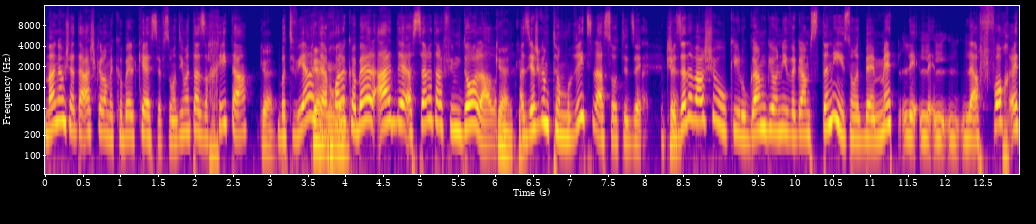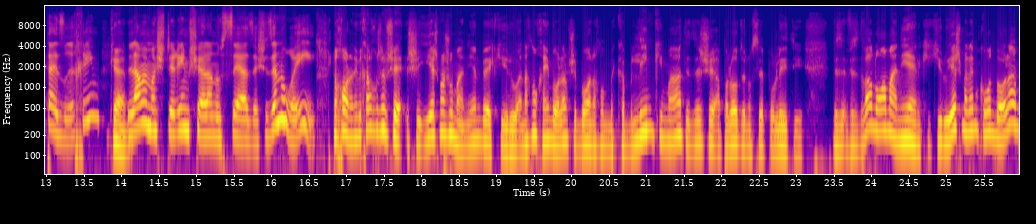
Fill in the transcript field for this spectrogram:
מה גם שאתה אשכרה מקבל כסף. זאת אומרת, אם אתה זכית כן, בתביעה, כן, אתה כן, יכול כן. לקבל עד אה, עשרת אלפים דולר. כן, כן. אז יש גם תמריץ לעשות את זה. כן. שזה דבר שהוא כאילו גם גאוני וגם שטני, זאת אומרת באמת ל- ל- להפוך את האזרחים כן. לממשטרים של הנושא הזה, שזה נוראי. נכון, אני בכלל חושב ש, שיש משהו מעניין בכאילו, אנחנו חיים בעולם שבו אנחנו מקבלים כמעט את זה שהפלות זה נושא פוליטי. וזה, וזה דבר נורא מעניין, כי כאילו יש מלא מקומות בעולם,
